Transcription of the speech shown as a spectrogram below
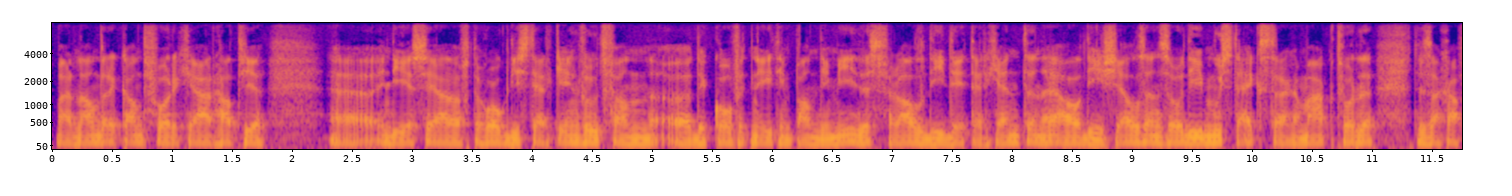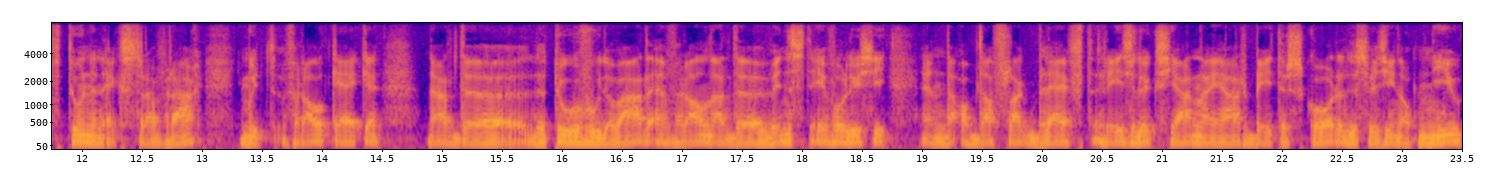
Maar aan de andere kant, vorig jaar had je in die eerste jaren toch ook die sterke invloed van uh, de COVID-19-pandemie. Dus vooral die detergenten, hè, al die gels en zo, die moesten extra gemaakt worden. Dus dat gaf toen een extra vraag. Je moet vooral kijken naar de, de toegevoegde waarde en vooral naar de winstevolutie. En dat, op dat vlak blijft Resolux jaar na jaar beter scoren. Dus we zien opnieuw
